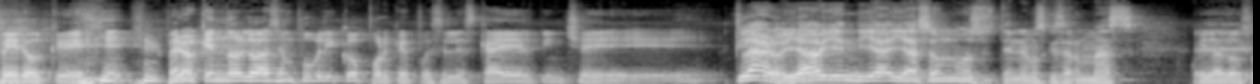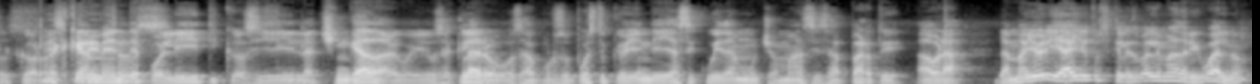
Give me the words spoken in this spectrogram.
pero que, pero que no lo hacen público porque pues se les cae el pinche... Claro, ya hoy en día ya somos, tenemos que ser más eh, correctamente Discretos. políticos y la chingada, güey. O sea, claro, o sea, por supuesto que hoy en día ya se cuida mucho más esa parte. Ahora, la mayoría hay otros que les vale madre igual, ¿no?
